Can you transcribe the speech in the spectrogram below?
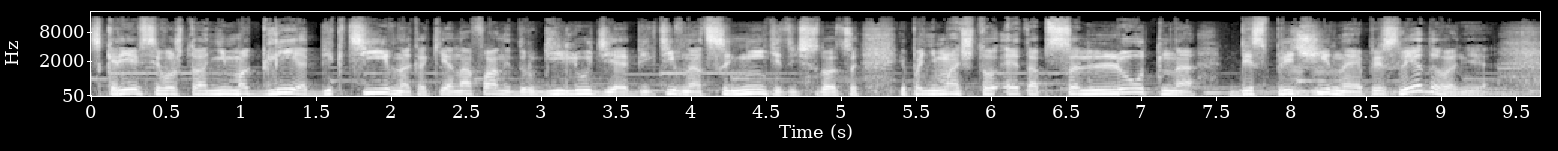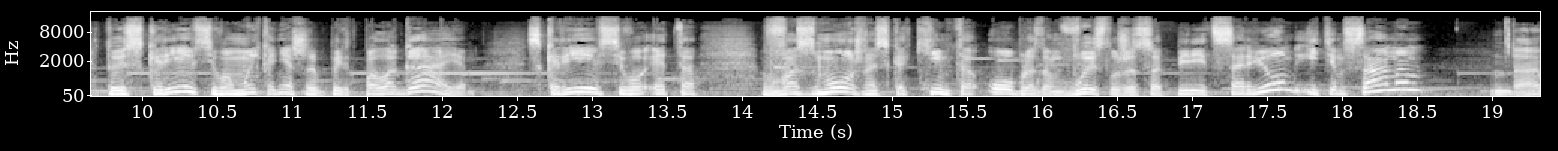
скорее всего, что они могли объективно, как и Анафан и другие люди, объективно оценить эту ситуацию и понимать, что это абсолютно беспричинное преследование, то есть, скорее всего, мы, конечно, предполагаем, скорее всего, это возможность каким-то образом выслужиться перед царем и тем самым Да,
